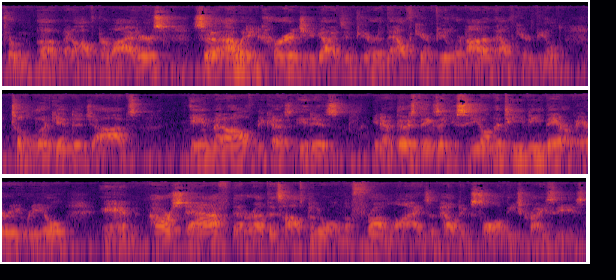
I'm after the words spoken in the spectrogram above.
For uh, mental health providers. So I would encourage you guys, if you're in the healthcare field or not in the healthcare field, to look into jobs in mental health because it is, you know, those things that you see on the TV, they are very real. And our staff that are at this hospital on the front lines of helping solve these crises,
